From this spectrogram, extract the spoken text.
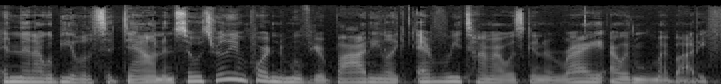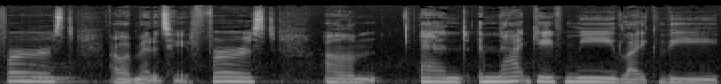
and then I would be able to sit down. And so it's really important to move your body. Like every time I was going to write, I would move my body first, mm. I would meditate first. Um, and, and that gave me like the,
